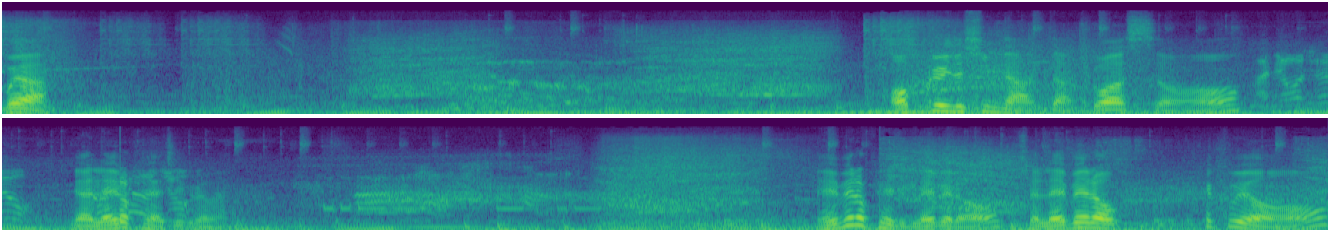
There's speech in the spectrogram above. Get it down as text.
뭐야? 업그레이드 심 나왔다. 좋았어. 야 레벨업 해야지 그러면. 레벨업 해야지 레벨업 자 레벨업 했고요.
